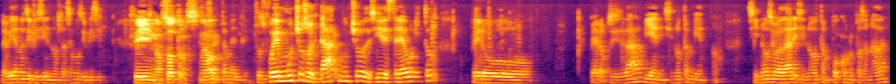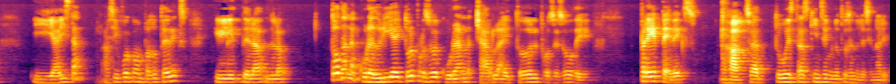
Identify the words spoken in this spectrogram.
la vida no es difícil, nos la hacemos difícil. Sí, nosotros, ¿no? Exactamente. Entonces fue mucho soltar, mucho decir, estaría bonito, pero, pero pues si se da, bien, y si no, también, ¿no? Si no, se va a dar, y si no, tampoco, no pasa nada. Y ahí está, así fue como pasó TEDx. Y de la, de la- toda la curaduría y todo el proceso de curar la charla y todo el proceso de pre-TEDx, Ajá. o sea, tú estás 15 minutos en el escenario,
